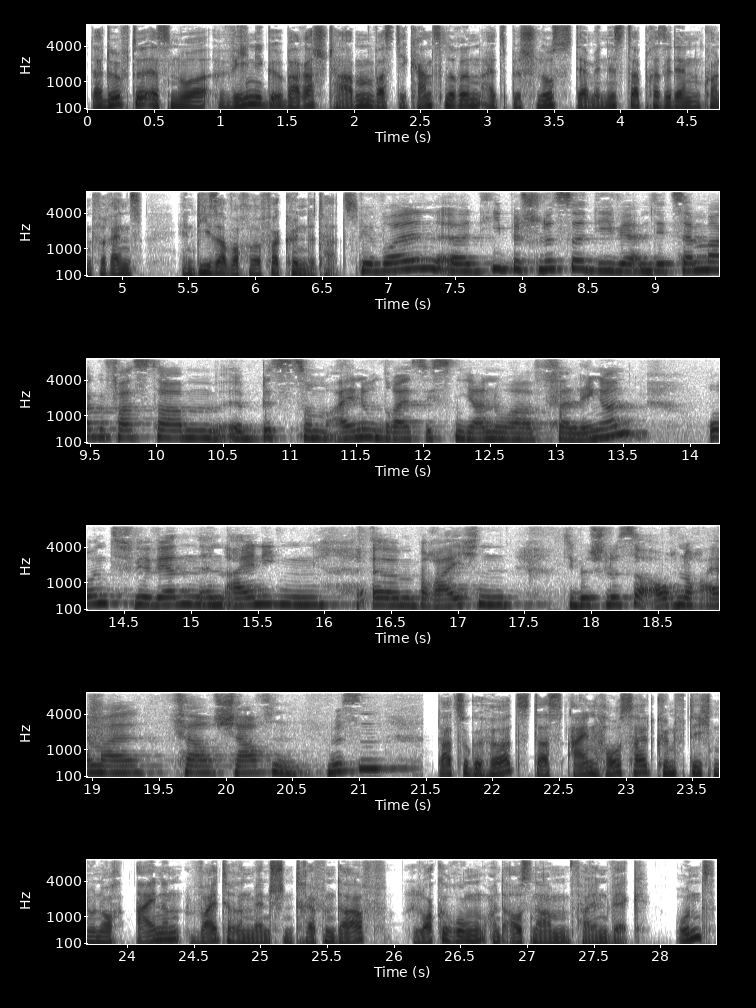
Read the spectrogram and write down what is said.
Da dürfte es nur wenige überrascht haben, was die Kanzlerin als Beschluss der Ministerpräsidentenkonferenz in dieser Woche verkündet hat. Wir wollen äh, die Beschlüsse, die wir im Dezember gefasst haben, äh, bis zum 31. Januar verlängern. Und wir werden in einigen äh, Bereichen die Beschlüsse auch noch einmal verschärfen müssen. Dazu gehört, dass ein Haushalt künftig nur noch einen weiteren Menschen treffen darf. Lockerungen und Ausnahmen fallen weg. Und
